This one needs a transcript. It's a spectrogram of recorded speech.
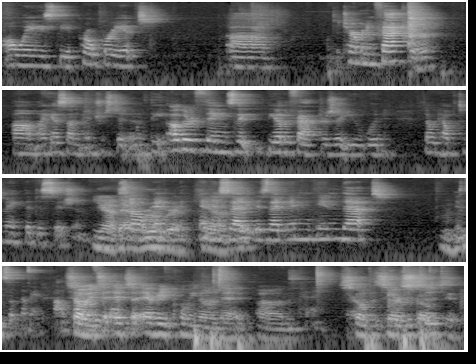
always the appropriate uh, determining factor. Um, I guess I'm interested in the other things that, the other factors that you would, that would help to make the decision. Yeah, So, that and- rubric, And yeah. is that, is that in, in that, Mhm. it's, okay, I'll. So it's, that. it's every point on that, um, Okay. scope of Scope, services. yeah.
